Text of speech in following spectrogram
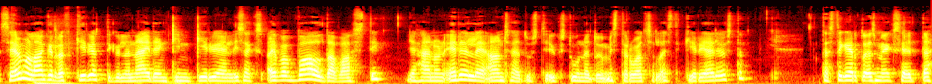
Selma Lagerlöf kirjoitti kyllä näidenkin kirjojen lisäksi aivan valtavasti, ja hän on edelleen ansaitusti yksi tunnetuimmista ruotsalaisista kirjailijoista. Tästä kertoo esimerkiksi se, että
